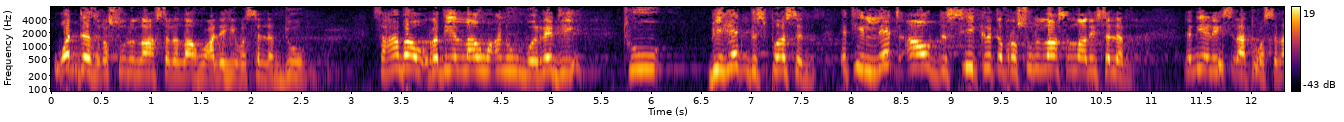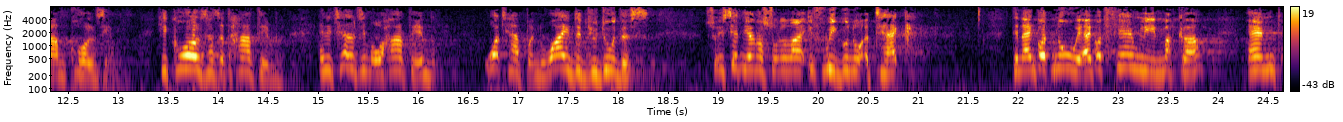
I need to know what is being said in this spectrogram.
What does Rasulullah sallallahu alaihi wasallam do? Sahaba radiallahu anhum were ready to behead this person. That he let out the secret of Rasulullah sallallahu alaihi wasallam. Nabi alayhi salatu wasalam calls him. He calls Hazrat Hatib and he tells him, Oh Hatib, what happened? Why did you do this? So he said, Ya Rasulullah, if we're going to attack, then I got nowhere. I got family in Makkah and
